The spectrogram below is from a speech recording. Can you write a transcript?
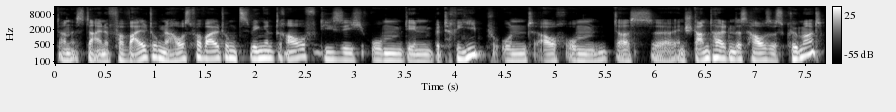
dann ist da eine Verwaltung, eine Hausverwaltung zwingend drauf, die sich um den Betrieb und auch um das äh, Instandhalten des Hauses kümmert.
